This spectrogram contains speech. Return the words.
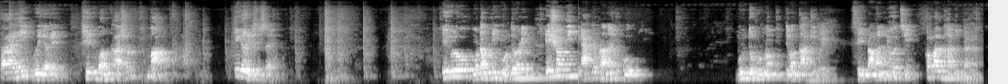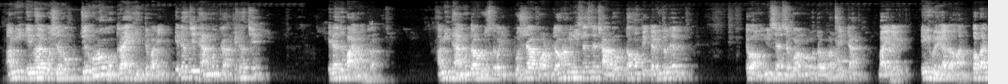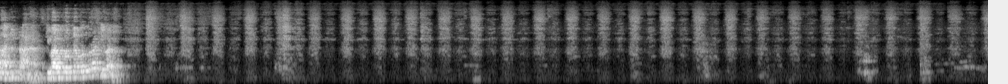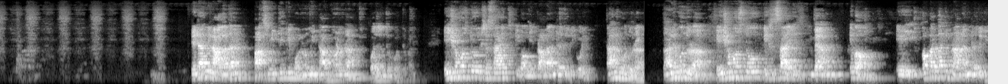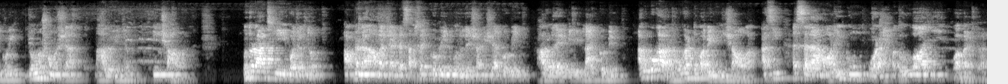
তাহলেই হয়ে যাবে সেতু বন্ধ আসন বা কেগেল এক্সারসাইজ এগুলো মোটামুটি করতে পারি। এর সঙ্গে একটা প্রাণায়াম খুব গুরুত্বপূর্ণ এবং কার্যকরী। সেই প্রাণায়ামটি হচ্ছে কপাল ভাতি প্রাণায়াম। আমি এইভাবে বসে রাখব যে কোনো মুদ্রায় লিখতে পারি। এটা হচ্ছে ধ্যান মুদ্রা, এটা হচ্ছে এটা হচ্ছে বায়ু মুদ্রা। আমি ধ্যান মুদ্রা বসতে পারি। বসে যাওয়ার পর যখন আমি নিঃশ্বাসটা ছাড়বো, তখন পেটটা ভিতরে যাবে এবং নিঃশ্বাসটা গরম করব, তখন পেটটা বাইরে যাবে এই হয়ে গেল আমার কপাল ভাতি প্রাণায়াম। কীভাবে করতে হবে বন্ধুরা? এভাবে এটা আমি লাগাতার পাঁচ মিনিট থেকে পনেরো মিনিট, আধ ঘণ্টা পর্যন্ত করতে পারি। এই সমস্ত এক্সারসাইজ এবং এই প্রাণায়ামটা যদি করি, তাহলে বন্ধুরা তাহলে বন্ধুরা, এই সমস্ত এক্সারসাইজ ব্যায়াম এবং এই কপালভাতি প্রাণায়ামটা যদি করি, যৌন সমস্যা ভালো হয়ে যাবে, ইনশাআল্লাহ। বন্ধুরা, আজকে এই পর্যন্ত। আপনারা আমার চ্যানেলটা সাবস্ক্রাইব করবেন, বন্ধুদের সঙ্গে শেয়ার করবেন, ভালো লাগে লাইক করবেন। আর উপকার উপকার তো পাবেন ইনশাআল্লাহ। আসি আসসালামু আলাইকুম ওয়া রাহমাতুল্লাহি ওয়া বারাকাতুহু।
